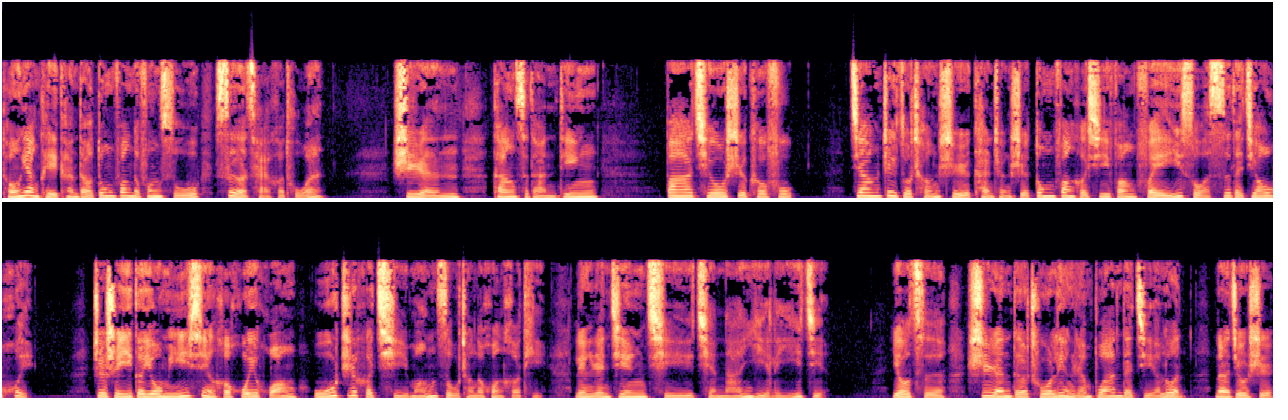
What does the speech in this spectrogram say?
同样可以看到东方的风俗、色彩和图案。诗人康斯坦丁·巴丘什科夫将这座城市看成是东方和西方匪夷所思的交汇。这是一个由迷信和辉煌、无知和启蒙组成的混合体，令人惊奇且难以理解。由此，诗人得出令人不安的结论，那就是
